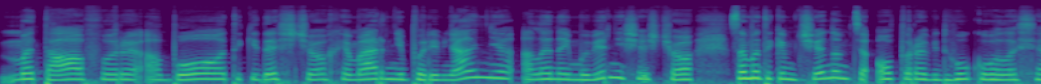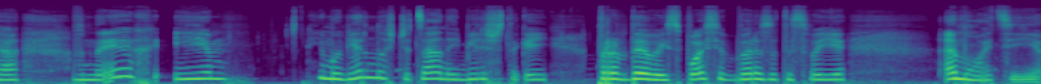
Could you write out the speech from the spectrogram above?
метафори або такі дещо химерні порівняння, але наймовірніше, що саме таким чином ця опера відгукувалася в них них, і ймовірно, що це найбільш такий правдивий спосіб виразити свої емоції.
